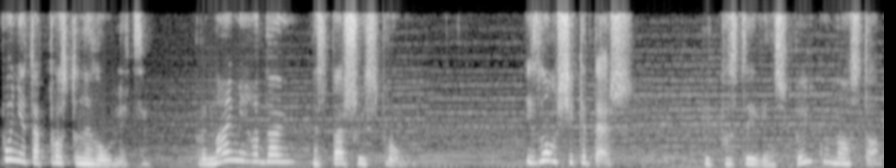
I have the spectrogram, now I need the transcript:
Поні так просто не ловляться, принаймні, гадаю, не з першої спроби. І зломщики теж, підпустив він шпильку наостанок,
